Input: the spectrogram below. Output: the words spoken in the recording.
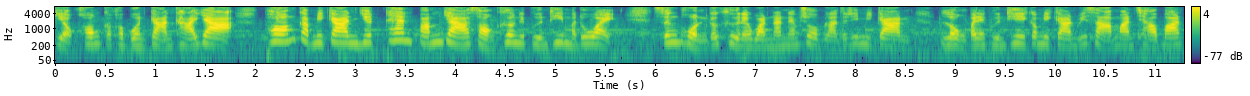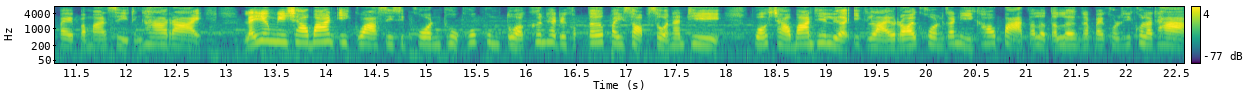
เกี่ยวข้องกับขบวนการค้ายา พร้อมกับมีการยึดแท่นปั๊มยาสองเครื่องในพื้นที่มาด้วย ซึ่งผลก็คือในวันนั้นนะผู้ชมหลังจากที่มีการลงไปในพื้นที่ก็มีการวิสามันชาวบ้านไปประมาณ 4-5 ราย และยังมีชาวบ้านอีกกว่า 40 คนถูกควบคุมตัวขึ้นเฮลิคอปเตอร์ไปสอบสวนทันที พวกชาวบ้านที่เหลืออีกหลายร้อยคนก็หนีเข้าป่าตะเลิดตะเลิงกันไปคนละทิศคนละทาง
